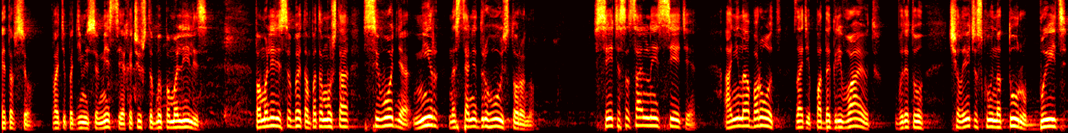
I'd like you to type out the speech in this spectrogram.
Это все. Давайте поднимемся вместе. Я хочу, чтобы мы помолились. Помолились об этом, потому что сегодня мир нас тянет в другую сторону. Все эти социальные сети, они наоборот, знаете, подогревают вот эту человеческую натуру быть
